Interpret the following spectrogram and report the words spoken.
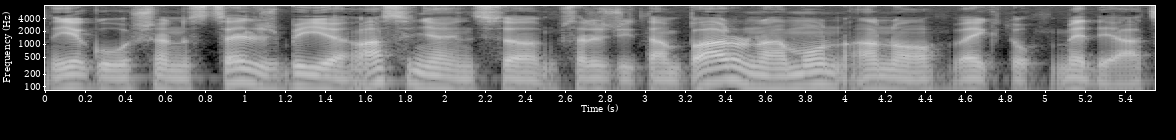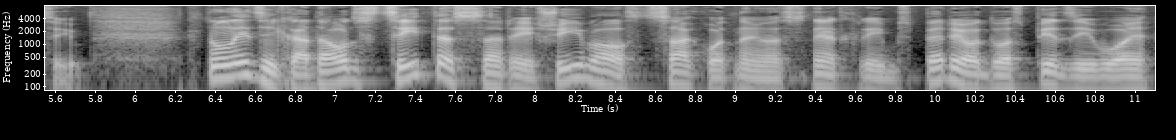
iegūšanas ceļš bija asiņains, sarežģītām pārunām un ANO veiktu mediāciju. Nu, līdzīgi kā daudzas citas, arī šī valsts sākotnējos neatkarības periodos piedzīvoja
